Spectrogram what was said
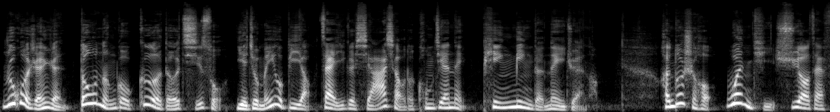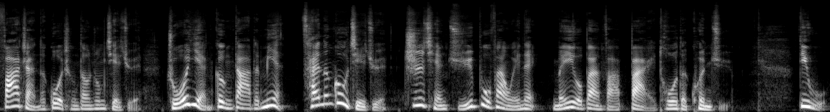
如果人人都能够各得其所，也就没有必要在一个狭小的空间内拼命的内卷了。很多时候，问题需要在发展的过程当中解决，着眼更大的面，才能够解决之前局部范围内没有办法摆脱的困局。第五，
